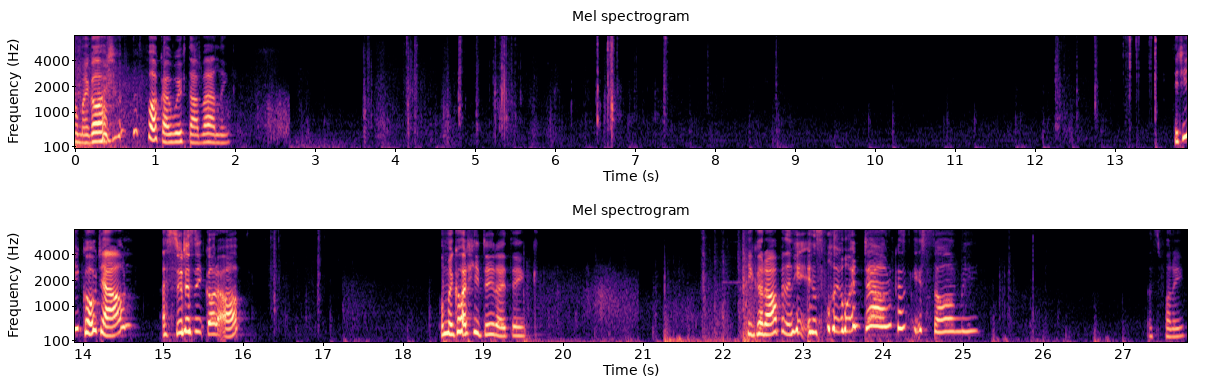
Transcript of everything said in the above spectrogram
Oh my god. Fuck, I whiffed that badly. Did he go down as soon as he got up? Oh my god, he did, I think. He got up and then he instantly went down because he saw me. That's funny.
